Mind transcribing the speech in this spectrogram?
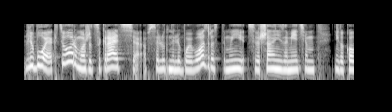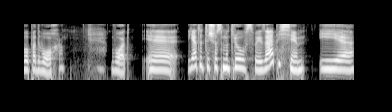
любой актер может сыграть абсолютно любой возраст, и мы совершенно не заметим никакого подвоха. Вот. Э, я тут еще смотрю в свои записи и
